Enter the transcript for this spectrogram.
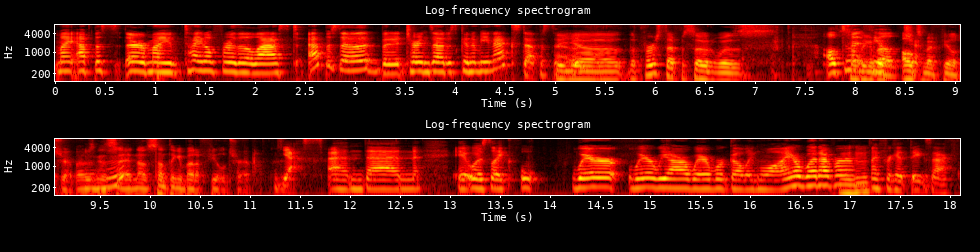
my episode or my title for the last episode, but it turns out it's going to be next episode. The uh, the first episode was Ultimate something Field about Trip. ultimate field trip. I was gonna say no, something about a field trip. Yes, and then it was like where where we are, where we're going, why or whatever. I forget the exact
